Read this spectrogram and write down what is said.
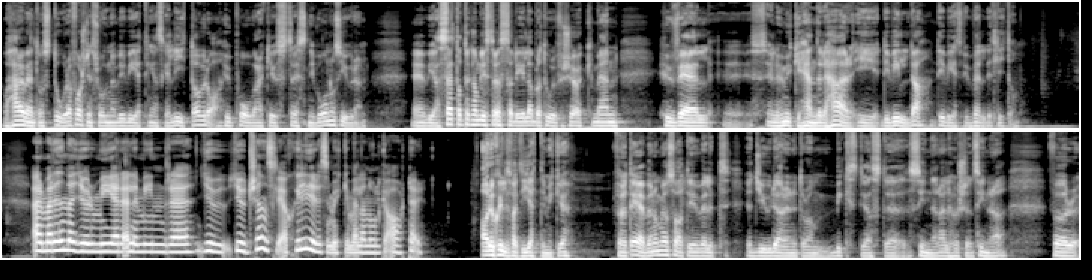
Och här är väl de stora forskningsfrågorna vi vet ganska lite av idag. Hur påverkar just stressnivån hos djuren? Eh, vi har sett att de kan bli stressade i laboratorieförsök men hur väl eh, eller hur mycket händer det här i det vilda? Det vet vi väldigt lite om. Är marina djur mer eller mindre ljud, ljudkänsliga? Skiljer det sig mycket mellan olika arter? Ja, det skiljer sig faktiskt jättemycket. För att även om jag sa att det är väldigt, ett ljud är en av de viktigaste sinnena, eller hörselsinnena för,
